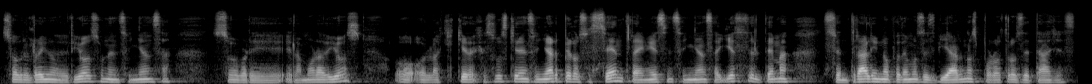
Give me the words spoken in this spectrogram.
sobre el reino de Dios, una enseñanza sobre el amor a Dios, o, la que quiere, Jesús quiere enseñar, pero se centra en esa enseñanza y ese es el tema central y no podemos desviarnos por otros detalles.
